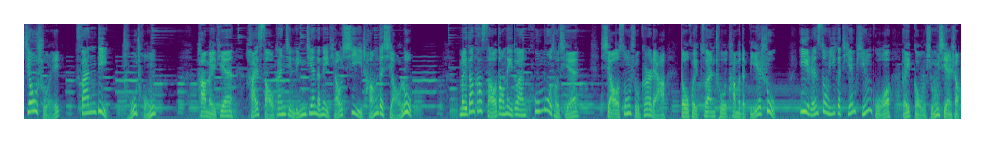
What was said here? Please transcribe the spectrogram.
浇水、翻地、除虫。他每天还扫干净林间的那条细长的小路。每当他扫到那段枯木头前，小松鼠哥俩都会钻出他们的别墅，一人送一个甜苹果给狗熊先生。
